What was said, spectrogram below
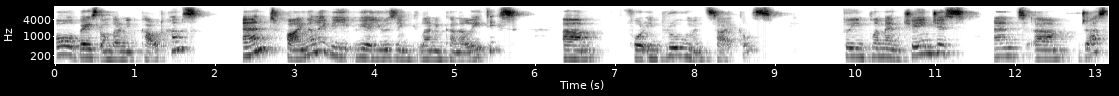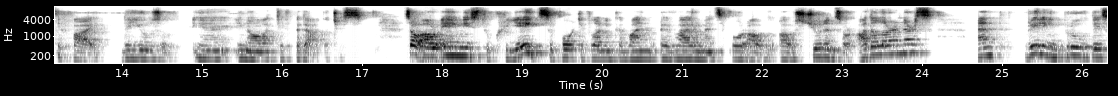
all based on learning outcomes. And finally, we, we are using learning analytics um, for improvement cycles to implement changes and um, justify the use of uh, innovative pedagogies. So our aim is to create supportive learning environments for our, our students or other learners and really improve this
